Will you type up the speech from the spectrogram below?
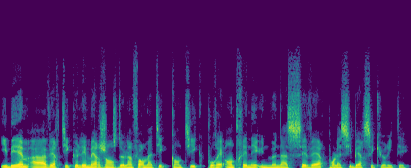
IBM a averti que l'émergence de l'informatique quantique pourrait entraîner une menace sévère pour la cybersécurité.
